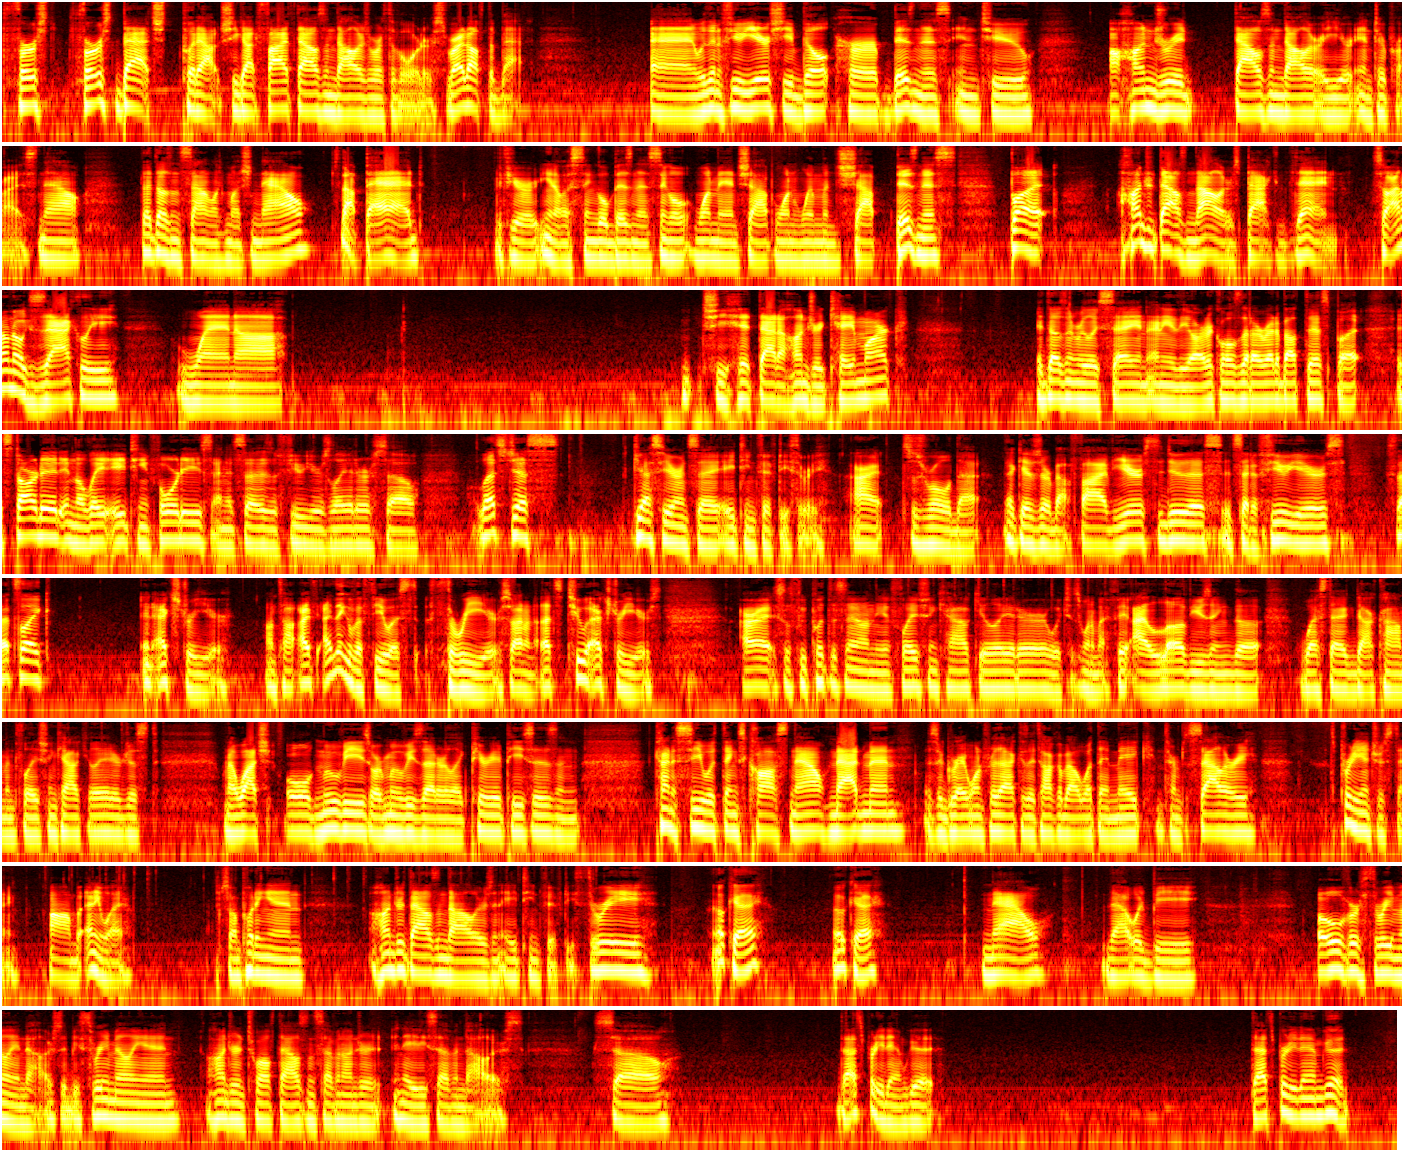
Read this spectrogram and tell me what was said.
first first batch put out. She got five thousand dollars worth of orders right off the bat. And within a few years, she built her business into a hundred thousand dollar a year enterprise. Now, that doesn't sound like much now, it's not bad if you're, you know, a single business, single one man shop, one woman shop business, but $100,000 back then So I don't know exactly when uh, she hit that 100K mark. It doesn't really say in any of the articles that I read about this, but it started in the late 1840s and it says a few years later. So let's just guess here and say 1853. All right, let's just roll with that. That gives her about five years to do this. It said a few years. So that's like an extra year on top. I, I think of a few as three years. So I don't know. That's two extra years. All right. So if we put this in on the inflation calculator, which is one of my favorite, I love using the westegg.com inflation calculator. Just when I watch old movies or movies that are like period pieces and kind of see what things cost now. Mad Men is a great one for that because they talk about what they make in terms of salary. It's pretty interesting. Um, but anyway, so I'm putting in $100,000 in 1853. Okay. Okay. Now that would be over $3 million. It'd be $3,112,787. So that's pretty damn good. That's pretty damn good.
